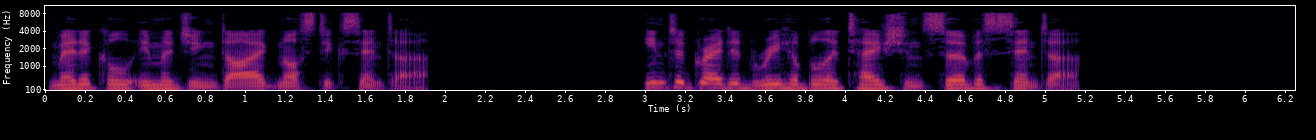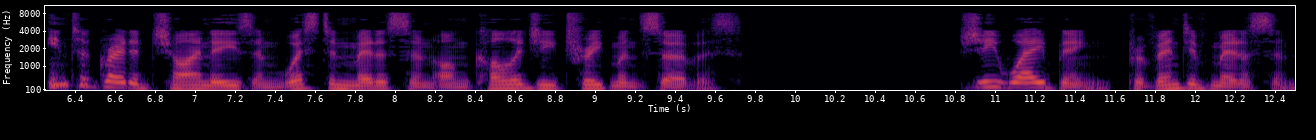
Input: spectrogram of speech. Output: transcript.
Medical Imaging Diagnostic Center Integrated Rehabilitation Service Center Integrated Chinese and Western Medicine Oncology Treatment Service. Ji Wei Bing Preventive Medicine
